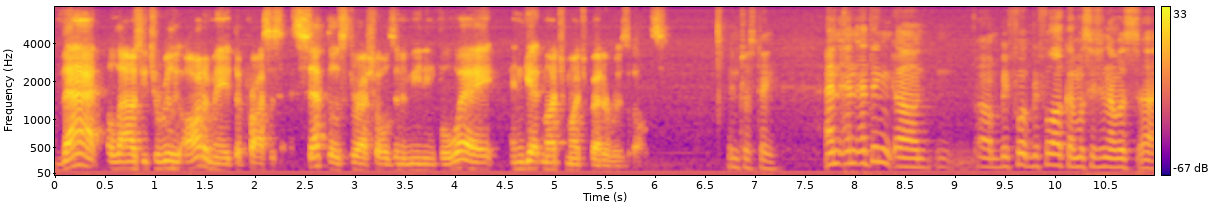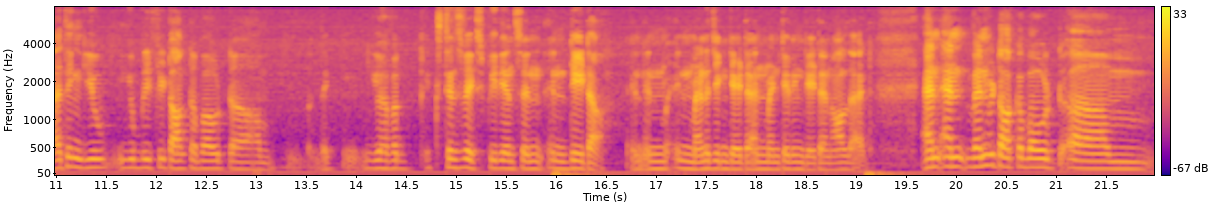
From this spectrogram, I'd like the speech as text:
That allows you to really automate the process, set those thresholds in a meaningful way, and get much, much better results. Interesting. And, and I think uh, uh, before before our conversation, I was uh, I think you you briefly talked about um, like you have a extensive experience in, in data in, in, in managing data and maintaining data and all that and and when we talk about um,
